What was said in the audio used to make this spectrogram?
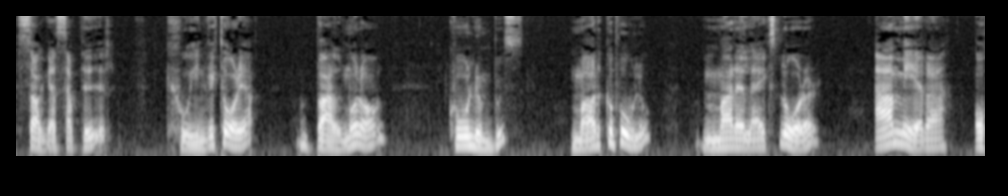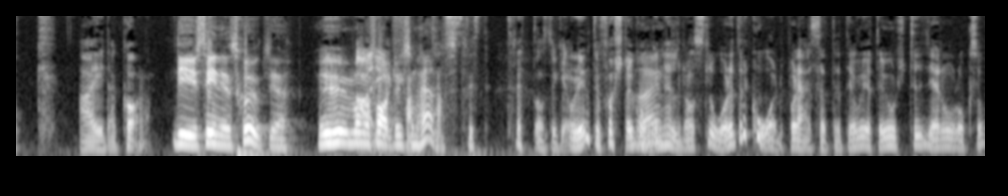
Saga Sapir, Queen Victoria, Balmoral, Columbus, Marco Polo, Marella Explorer, Amera och Aida Cara. Det är ju sinnessjukt ju. Är hur många Ja, fartyg som helst. fantastiskt. 13 stycken. Och det är inte första gången Nej. heller de slår ett rekord på det här sättet. Jag vet, det har gjorts tidigare år också.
